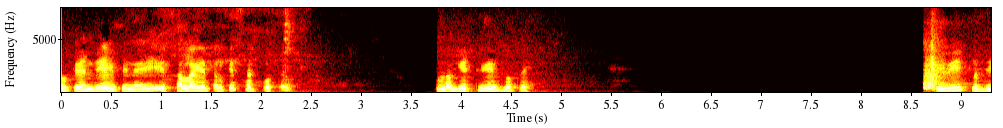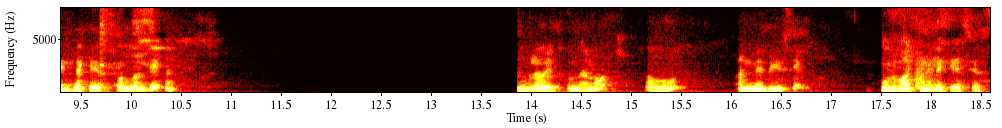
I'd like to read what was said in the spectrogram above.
ఓకే అండి అయిపోయినాయి. చల్లగీతలకి సరిపోతాయి. మళ్ళీ గట్టిగా అయిపోతాయి. ఇవి ఇట్లా దీంట్లోకి వేసుకోవాలండి. ఇంట్లో పెట్టుకున్నాను. స్టవ్ అన్నీ తీసి పూల మాకినీలోకి వేసేస్తాను.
